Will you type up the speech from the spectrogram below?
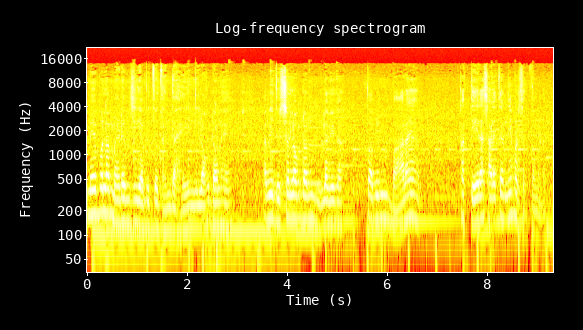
मैं बोला, मैडम जी, अभी तो धंधा है ही नहीं लॉकडाउन है। अभी दूसरा लॉकडाउन लगेगा। तो अभी मैं बारह का तेरह, साढ़े तेरह नहीं भर सकता मैडम।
